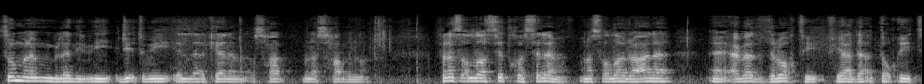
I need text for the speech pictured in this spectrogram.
ثم لم بالذي جئت به إلا كان من أصحاب من أصحاب النار. فنسأل الله الصدق والسلامة ونسأل الله تعالى عبادة الوقت في هذا التوقيت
